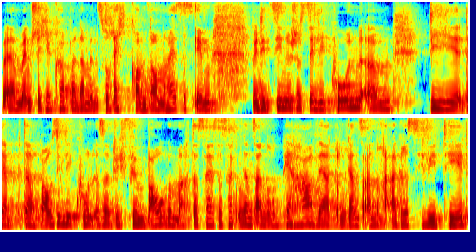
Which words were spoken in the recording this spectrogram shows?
äh, menschliche Körper damit zurechtkommt. Darum heißt es eben medizinisches Silikon. Ähm, die, der, der Bausilikon ist natürlich für den Bau gemacht. Das heißt, das hat einen ganz anderen pH-Wert und ganz andere Aggressivität.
